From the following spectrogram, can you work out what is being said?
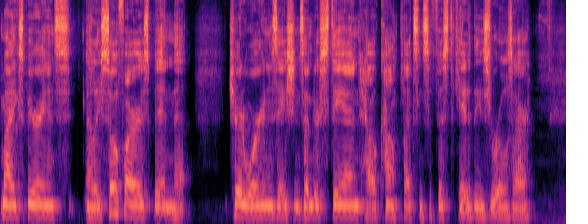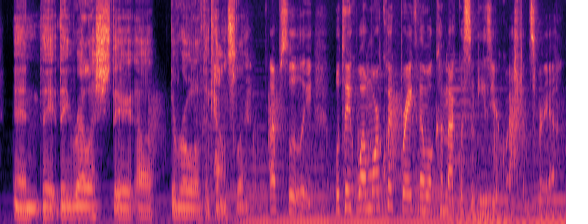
my experience, at least so far, has been that charitable organizations understand how complex and sophisticated these roles are and they, they relish the, uh, the role of the counselor. Absolutely. We'll take one more quick break, then we'll come back with some easier questions for you.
